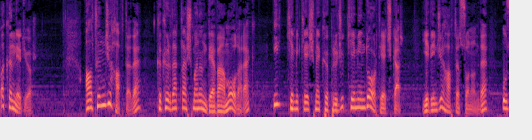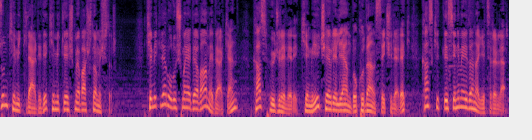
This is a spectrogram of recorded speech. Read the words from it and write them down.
Bakın ne diyor. 6. haftada kıkırdaklaşmanın devamı olarak ilk kemikleşme köprücük kemiğinde ortaya çıkar. 7. hafta sonunda uzun kemiklerde de kemikleşme başlamıştır. Kemikler oluşmaya devam ederken kas hücreleri kemiği çevreleyen dokudan seçilerek kas kitlesini meydana getirirler.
